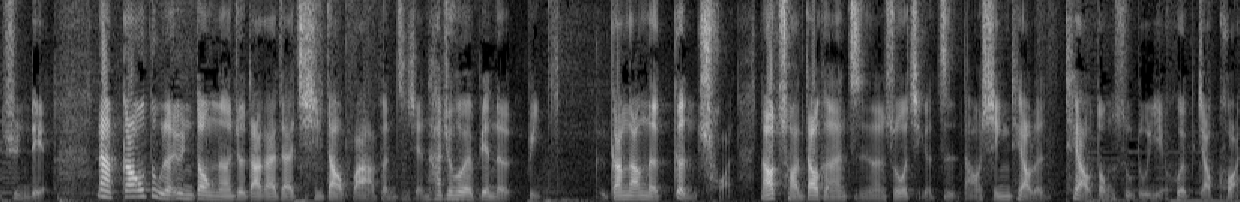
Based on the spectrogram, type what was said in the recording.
训练。那高度的运动呢，就大概在七到八分之间，它就会变得比刚刚的更喘，然后喘到可能只能说几个字，然后心跳的跳动速度也会比较快，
